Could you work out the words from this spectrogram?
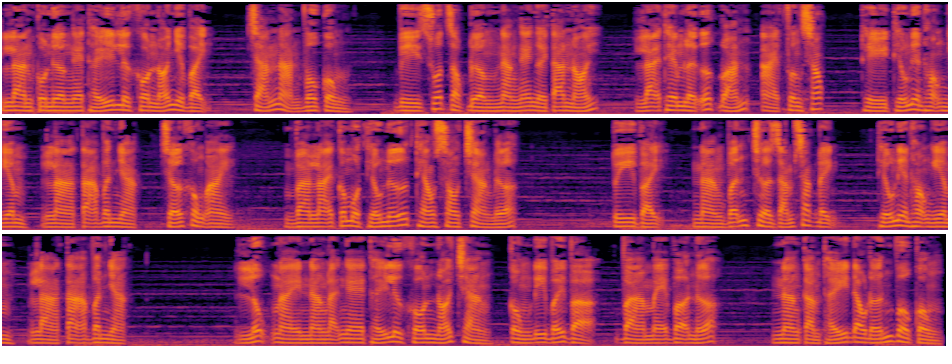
Lan cô nương nghe thấy Lư Khôn nói như vậy, chán nản vô cùng, vì suốt dọc đường nàng nghe người ta nói, lại thêm lời ước đoán ải phương sóc, thì thiếu niên họ nghiêm là tạ vân nhạc, chớ không ai, và lại có một thiếu nữ theo sau chàng nữa. Tuy vậy, nàng vẫn chưa dám xác định thiếu niên họ nghiêm là tạ vân nhạc. Lúc này nàng lại nghe thấy Lư Khôn nói chàng cùng đi với vợ và mẹ vợ nữa. Nàng cảm thấy đau đớn vô cùng,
